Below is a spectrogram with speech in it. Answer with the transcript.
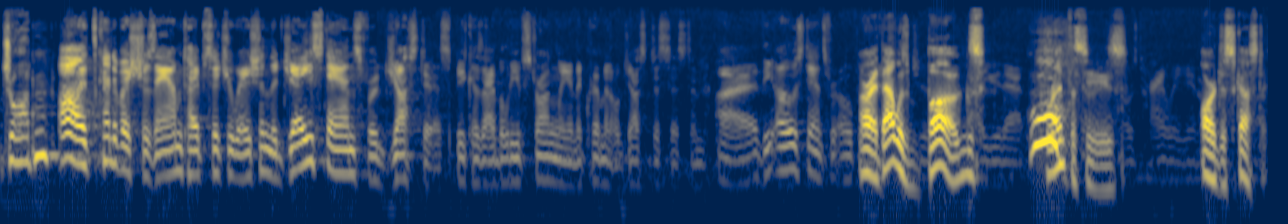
Jordan? Oh, it's kind of a Shazam type situation. The J stands for justice because I believe strongly in the criminal justice system. Uh, the O stands for open. All right, that was bugs. Parentheses are disgusting.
